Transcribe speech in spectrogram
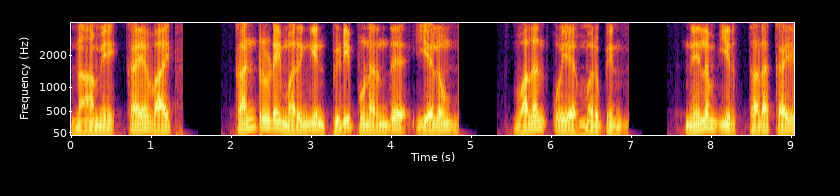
நாமே கயவாய். கன்றுடை மருங்கின் பிடிப்புணர்ந்து இயலும். வலன் உயர் மறுப்பின் நிலம் ஈர் தடக்கை.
